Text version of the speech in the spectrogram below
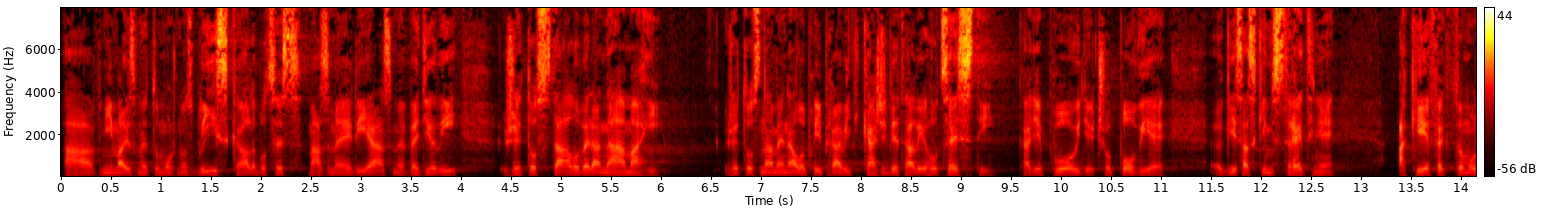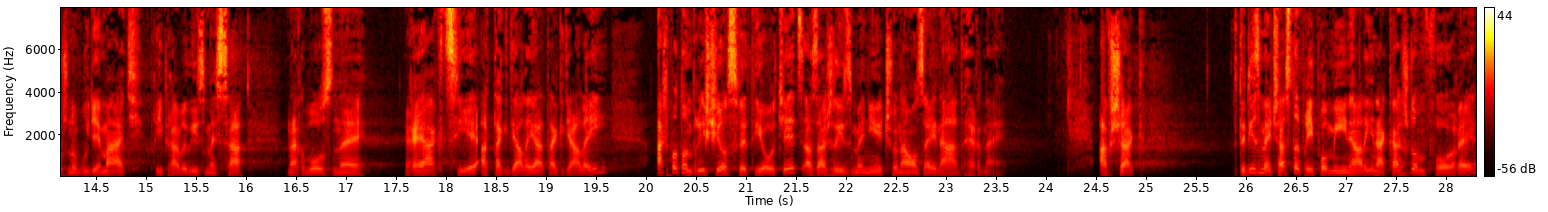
a vnímali sme to možno zblízka alebo cez mass media, sme vedeli, že to stálo veľa námahy, že to znamenalo pripraviť každý detail jeho cesty, kade pôjde, čo povie, kde sa s kým stretne, aký efekt to možno bude mať. Pripravili sme sa na rôzne reakcie a tak ďalej a tak ďalej. Až potom prišiel Svetý Otec a zažili sme niečo naozaj nádherné. Avšak vtedy sme často pripomínali na každom fóre,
